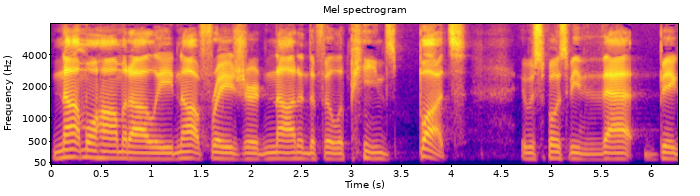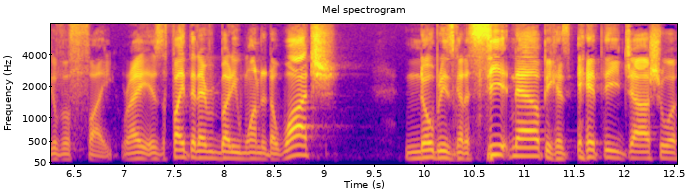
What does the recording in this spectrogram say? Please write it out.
Not Muhammad Ali, not Frazier, not in the Philippines, but it was supposed to be that big of a fight, right? It's the fight that everybody wanted to watch Nobody's going to see it now because Anthony Joshua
